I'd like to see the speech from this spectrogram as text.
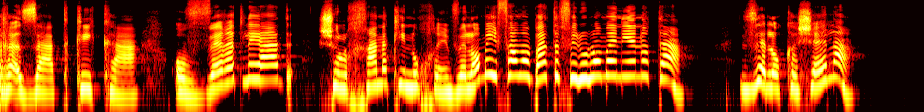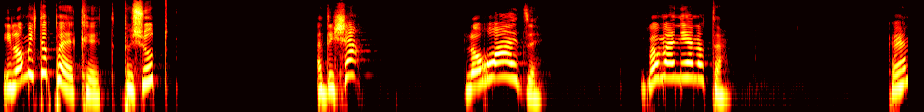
רזה, דקיקה, עוברת ליד שולחן הקינוחים ולא מעיפה מבט אפילו לא מעניין אותה. זה לא קשה לה. היא לא מתאפקת, פשוט אדישה. לא רואה את זה. לא מעניין אותה. כן?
